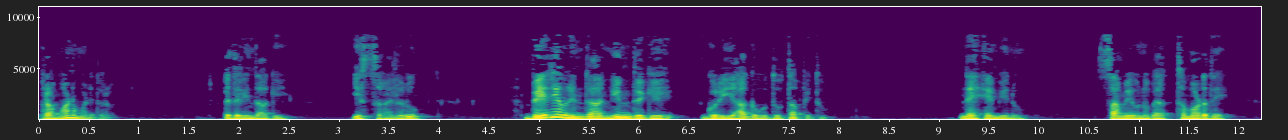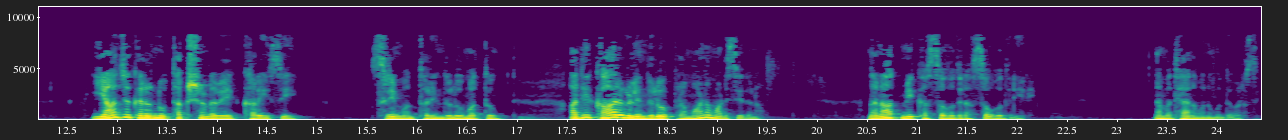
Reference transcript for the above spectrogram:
ಪ್ರಮಾಣ ಮಾಡಿದರು. ಇದರಿಂದಾಗಿ ಇಸ್ರಾಯೇಲರು ಬೇರೆಯವರಿಂದ ನಿಂದೆಗೆ ಗುರಿಯಾಗುವುದು ತಪ್ಪಿತು. ನೆಹಮೀನು ಸಮಯವನ್ನು ವ್ಯರ್ಥ ಮಾಡದೆ ಯಾಜಕರನ್ನು ತಕ್ಷಣವೇ ಕರೆಯಿಸಿ ಶ್ರೀಮಂತರಿಂದಲೂ ಮತ್ತು ಅಧಿಕಾರಿಗಳಿಂದಲೂ ಪ್ರಮಾಣ ಮಾಡಿಸಿದನು. ನನಾತ್ಮಿಕ ಸಹೋದರ ಸಹೋದರಿಯರೇ ನಮ್ಮ ಧ್ಯಾನವನ್ನು ಮುಂದುವರೆಸಿ.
